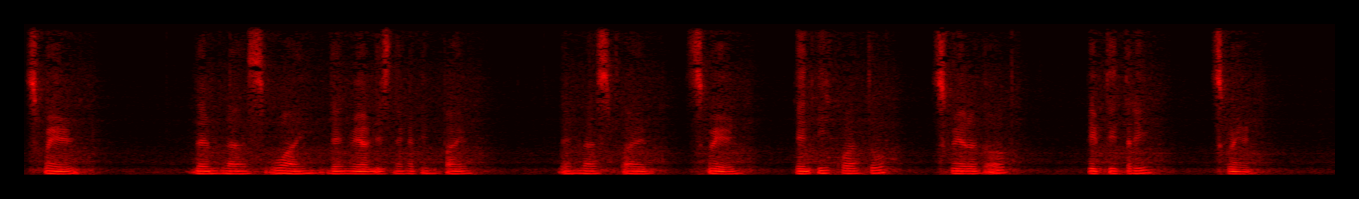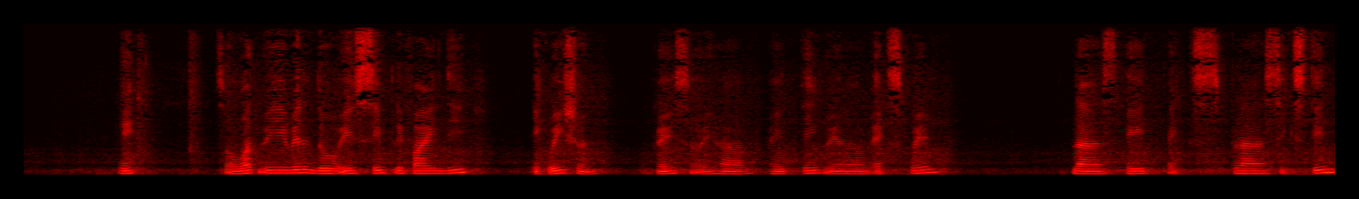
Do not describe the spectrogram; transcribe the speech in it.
squared, then plus y, then we have this negative 5, then plus 5 squared, then equal to square root of 53 squared. Okay? So what we will do is simplify the equation. Okay, so we have, I think we have x squared plus 8x plus 16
